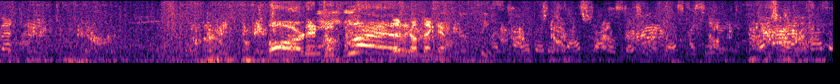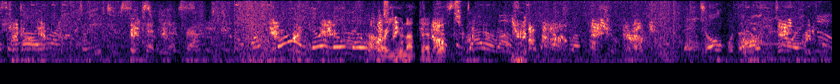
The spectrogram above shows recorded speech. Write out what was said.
The Coming. Best. Poured into There we go. Thank you. Fast travel station request received. Processing time three to six weeks. No, no, no, no. How are you not dead yet? some data around so I can find you up. Angel, what the hell are you doing?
